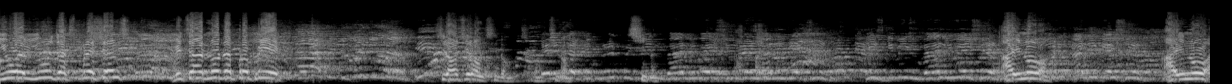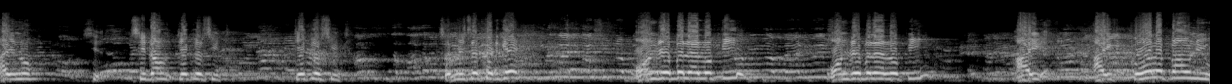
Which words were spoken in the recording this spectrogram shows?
You have used expressions which are not appropriate. Sit down, sit down, sit down, sit down, sit down. He's giving valuation. I know, I know, I know. Sit, sit down, take your seat. Take your seat. So, Mr. Kharge, Honorable LOP. Honorable LOP, I, I call upon you,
